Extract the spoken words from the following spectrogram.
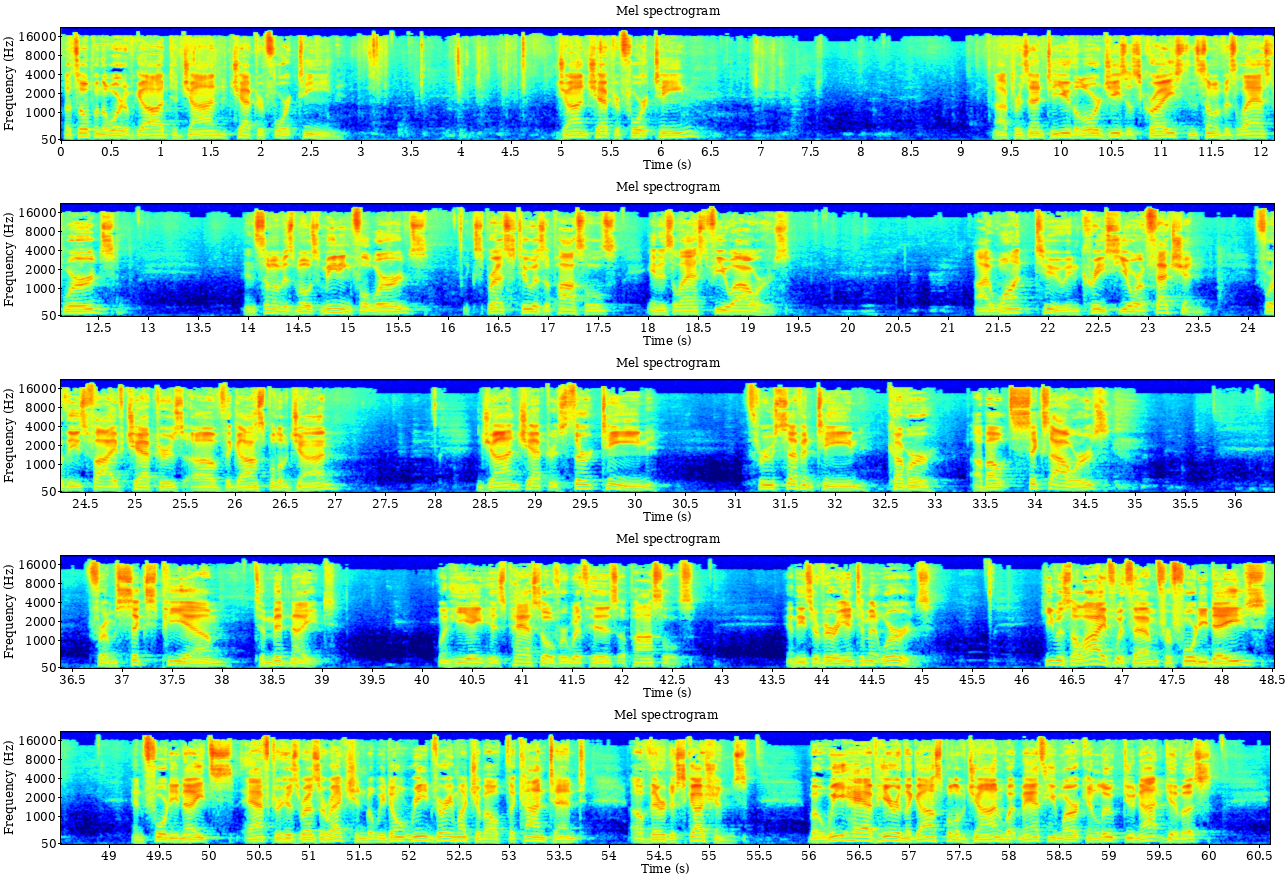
Let's open the Word of God to John chapter 14. John chapter 14. I present to you the Lord Jesus Christ in some of his last words and some of his most meaningful words expressed to his apostles in his last few hours. I want to increase your affection for these five chapters of the Gospel of John. John chapters 13 through 17 cover about six hours from 6 p.m. to midnight when he ate his Passover with his apostles. And these are very intimate words. He was alive with them for 40 days and 40 nights after his resurrection, but we don't read very much about the content of their discussions. But we have here in the Gospel of John what Matthew, Mark, and Luke do not give us,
